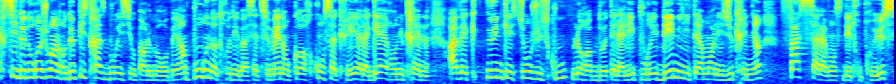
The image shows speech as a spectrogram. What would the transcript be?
Merci de nous rejoindre depuis Strasbourg ici au Parlement européen pour notre débat cette semaine encore consacré à la guerre en Ukraine avec une question jusqu'où l'Europe doit-elle aller pour aider militairement les Ukrainiens face à l'avance des troupes russes?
